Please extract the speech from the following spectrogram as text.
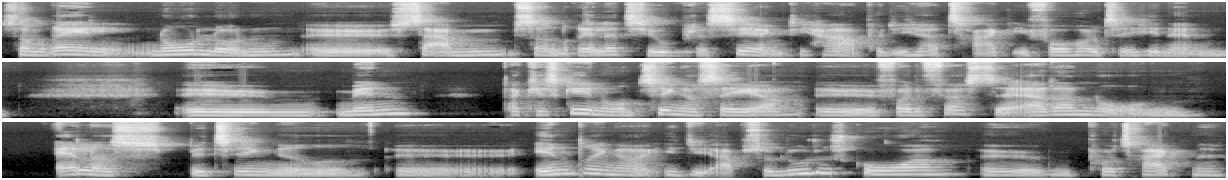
som regel nogenlunde øh, samme sådan relativ placering, de har på de her træk i forhold til hinanden. Øh, men der kan ske nogle ting og sager. Øh, for det første er der nogle aldersbetingede øh, ændringer i de absolute score øh, på trækkene.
